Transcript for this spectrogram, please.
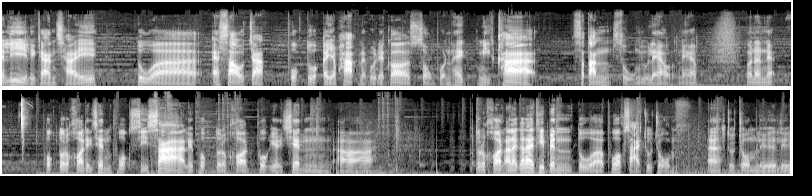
รรี่หรือการใช้ตัวแอสเซลจากพวกตัวกายภาพอะไรพวกนี้ก็ส่งผลให้มีค่าสตันสูงอยู่แล้วนะครับ ราะนั้นเนี่ยพวกตัวละครอย่างเช่น พวกซีซ่าหรือพวกตัวละครพวกอย่างเช่นตัวละครอะไรก็ได้ที่เป็นตัวพวกสายจู่โจมอ่าจู่โจมหรือหรือ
